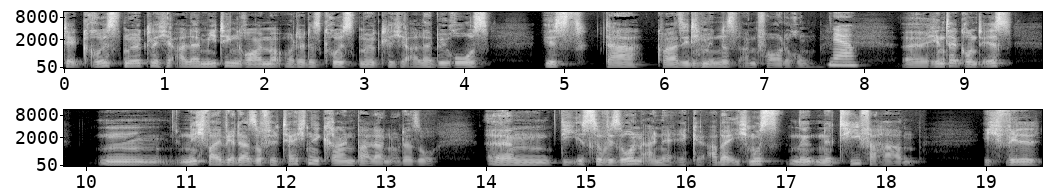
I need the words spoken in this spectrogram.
der größtmögliche aller Meetingräume oder das größtmögliche aller Büros ist da quasi die Mindestanforderung. Ja. Äh, Hintergrund ist, nicht weil wir da so viel Technik reinballern oder so, ähm, die ist sowieso in einer Ecke, aber ich muss eine ne Tiefe haben. Ich will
